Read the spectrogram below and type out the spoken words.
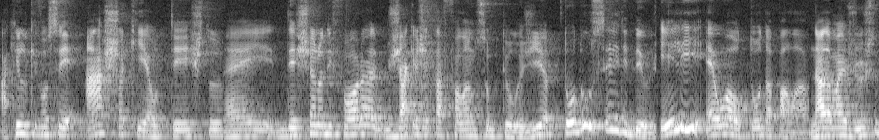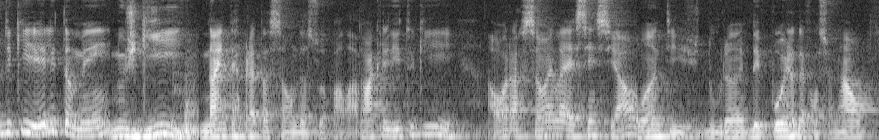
aquilo que você acha que é o texto, né? E deixando de fora, já que a gente está falando sobre teologia, todo o ser de Deus. Ele é o autor da palavra. Nada mais justo de que ele também nos guie na interpretação da sua palavra. Então acredito que a oração ela é essencial antes, durante, depois da devocional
